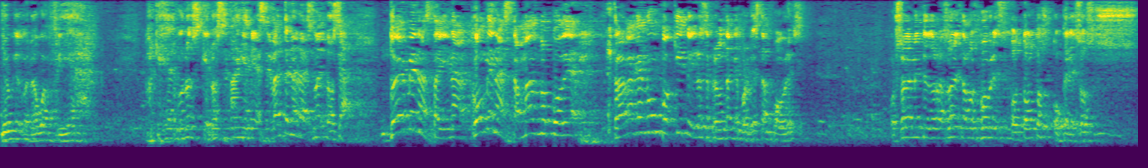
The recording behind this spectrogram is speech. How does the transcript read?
Digo que con agua fría. Porque hay algunos que no se bañan, mira, se levantan a las nueve, o sea, duermen hasta llenar, comen hasta más no poder, trabajan un poquito y luego se preguntan que por qué están pobres. Por solamente dos razones estamos pobres, o tontos o perezosos.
